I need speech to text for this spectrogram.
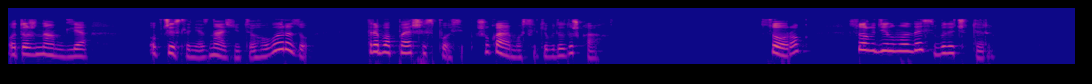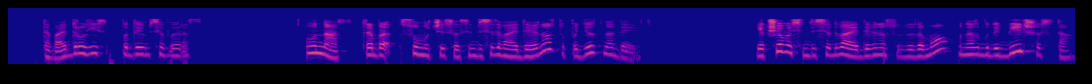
Отож, нам для обчислення значення цього виразу треба перший спосіб. Шукаємо, скільки буде в дужках. 40. 40 ділимо на 10 буде 4. Давай другий подивимося вираз. У нас треба суму чисел 72 і 90 поділити на 9. Якщо ми 72 і 90 додамо, у нас буде більше 100.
